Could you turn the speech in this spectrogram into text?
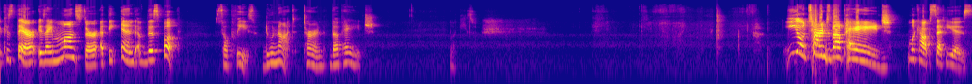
because there is a monster at the end of this book. So please do not turn the page. You turned the page! Look how upset he is.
